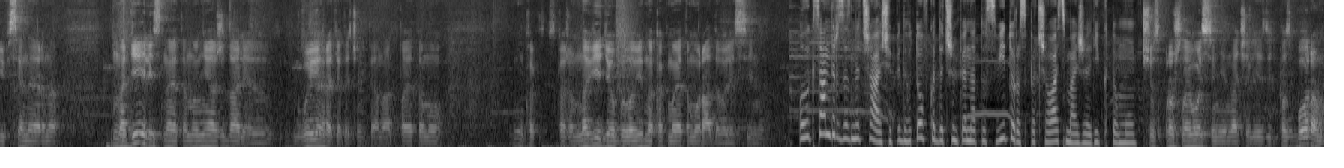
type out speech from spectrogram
И все, наверное, надеялись на это, но не ожидали выиграть этот чемпионат. Поэтому, ну, как скажем, на видео было видно, как мы этому радовались сильно. Олександр зазначає, що підготовка до чемпіонату світу розпочалась майже рік тому. Еще с прошлой осени начали ездить по сборам,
